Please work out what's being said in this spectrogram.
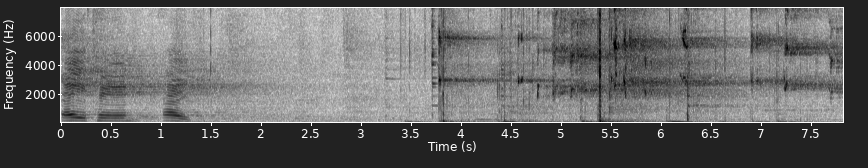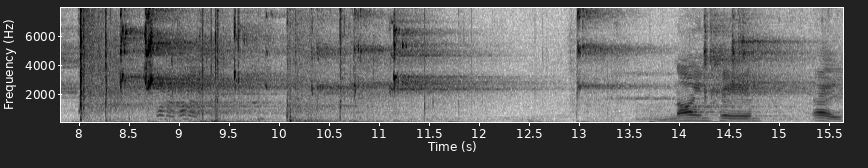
18, 8. Nineteen, eight.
